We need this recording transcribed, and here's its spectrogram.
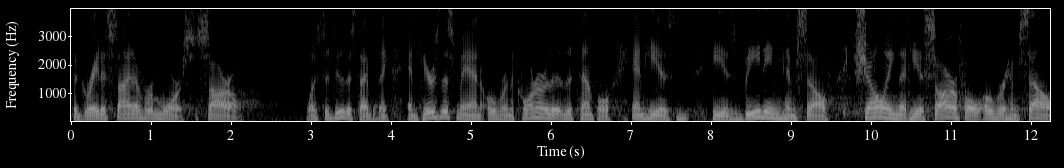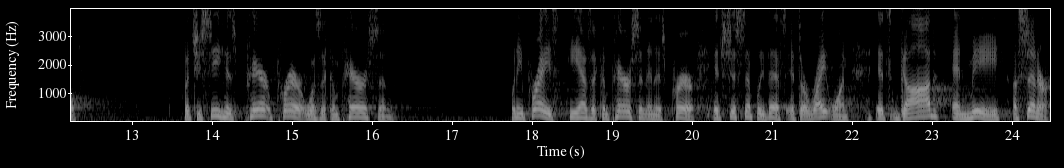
the greatest sign of remorse, sorrow, was to do this type of thing. And here's this man over in the corner of the, the temple, and he is, he is beating himself, showing that he is sorrowful over himself. But you see, his prayer, prayer was a comparison when he prays, he has a comparison in his prayer. It's just simply this it's a right one. It's God and me, a sinner.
